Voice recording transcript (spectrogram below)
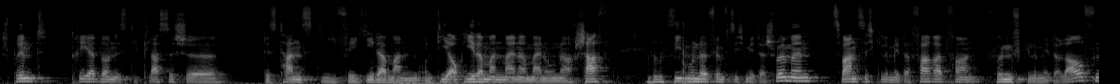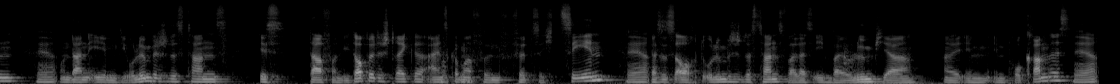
Sprint-Triathlon ist die klassische Distanz, die für jedermann und die auch jedermann meiner Meinung nach schafft. 750 Meter schwimmen, 20 Kilometer Fahrrad fahren, 5 Kilometer laufen ja. und dann eben die olympische Distanz ist davon die doppelte Strecke, 1,5, okay. 40, 10. Ja. Das ist auch die olympische Distanz, weil das eben bei Olympia äh, im, im Programm ist. Ja.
